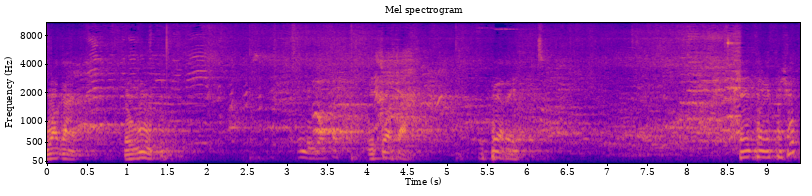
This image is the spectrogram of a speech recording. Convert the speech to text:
Wagan. The Wood. Mendoza. Perez. 10 seconds to shoot.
